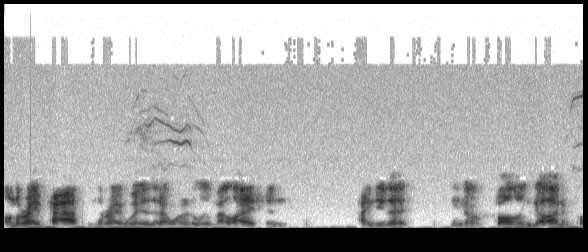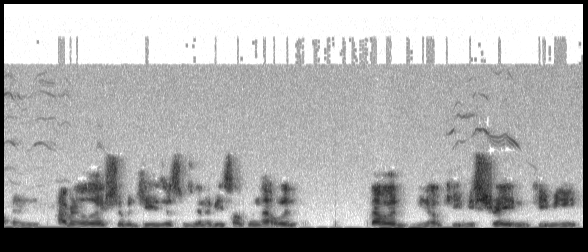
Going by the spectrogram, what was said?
on the right path in the right way that I wanted to live my life. And I knew that, you know, following God and, and having a relationship with Jesus was going to be something that would, that would, you know, keep me straight and keep me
